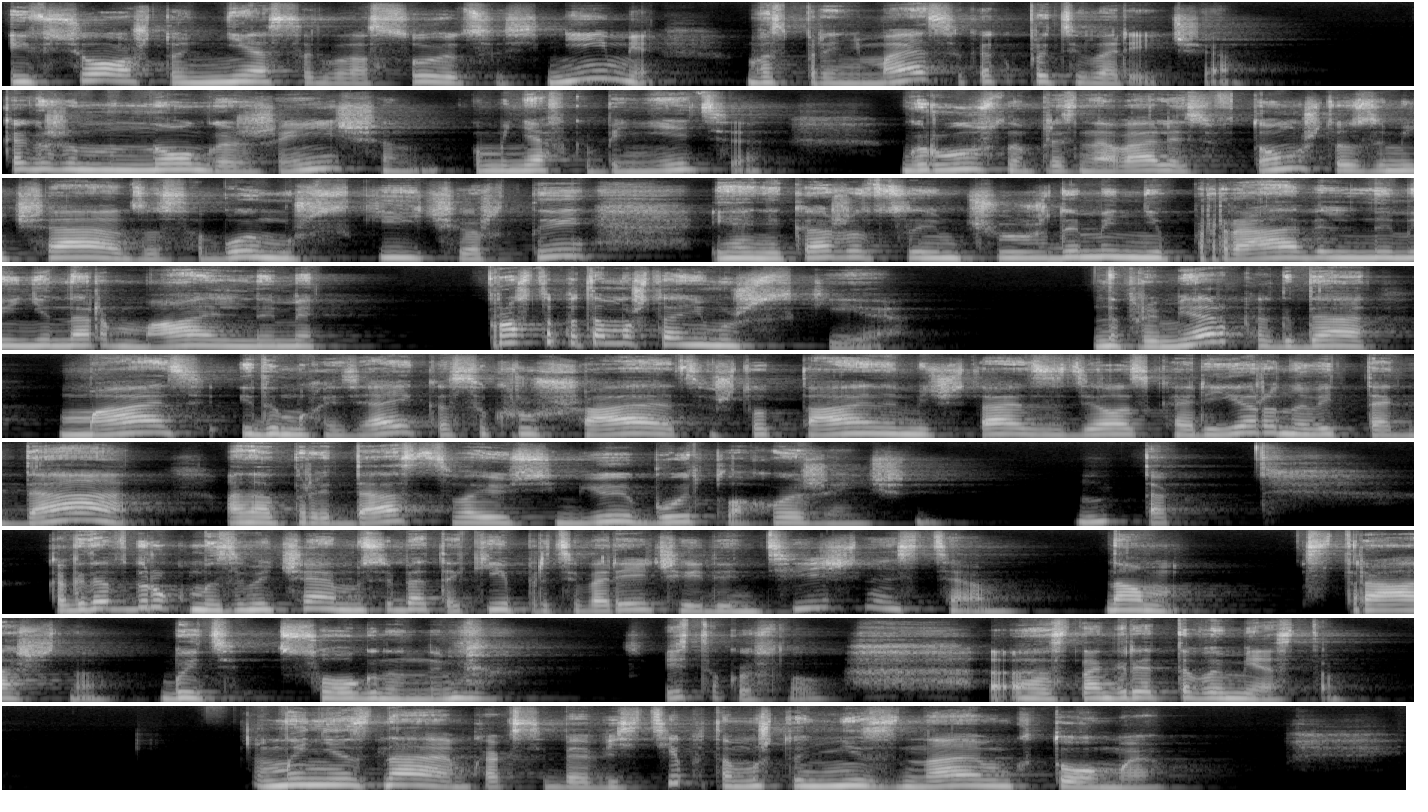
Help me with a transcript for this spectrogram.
И все, что не согласуется с ними, воспринимается как противоречие. Как же много женщин у меня в кабинете грустно признавались в том, что замечают за собой мужские черты, и они кажутся им чуждыми, неправильными, ненормальными, просто потому что они мужские. Например, когда мать и домохозяйка сокрушается, что тайно мечтает сделать карьеру, но ведь тогда она предаст свою семью и будет плохой женщиной. Ну, так. Когда вдруг мы замечаем у себя такие противоречия идентичности, нам страшно быть согнанными, есть такое слово, э, с нагретого места. Мы не знаем, как себя вести, потому что не знаем, кто мы.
